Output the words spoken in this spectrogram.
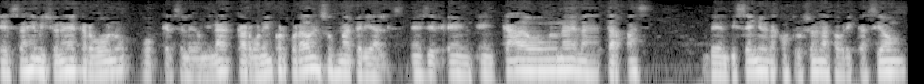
esas emisiones de carbono, o que se le denomina carbono incorporado en sus materiales, es decir, en, en cada una de las etapas del diseño y la construcción, la fabricación,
